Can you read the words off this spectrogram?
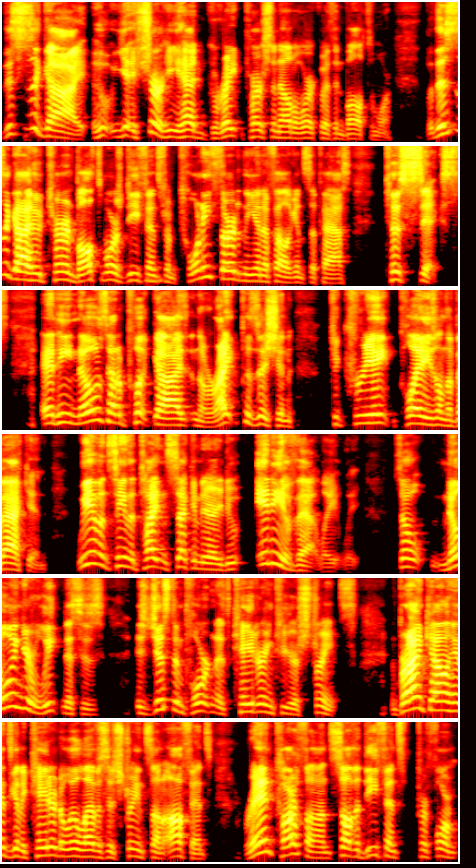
This is a guy who, yeah, sure, he had great personnel to work with in Baltimore, but this is a guy who turned Baltimore's defense from 23rd in the NFL against the pass to sixth. And he knows how to put guys in the right position to create plays on the back end. We haven't seen the Titans secondary do any of that lately. So knowing your weaknesses is just important as catering to your strengths. Brian Callahan's going to cater to Will Levis's strengths on offense. Ran Carthon saw the defense perform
